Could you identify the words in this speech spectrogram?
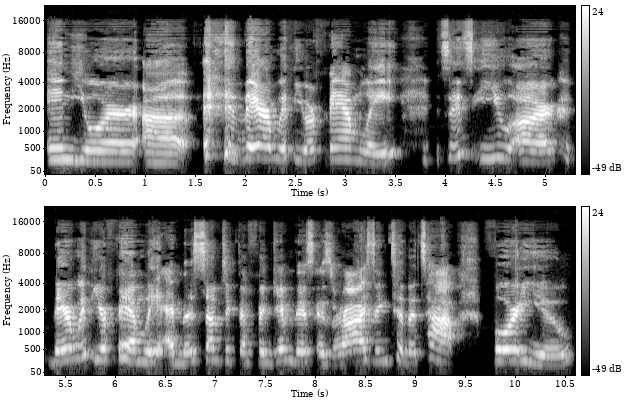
in your uh, there with your family, since you are there with your family, and the subject of forgiveness is rising to the top for you,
